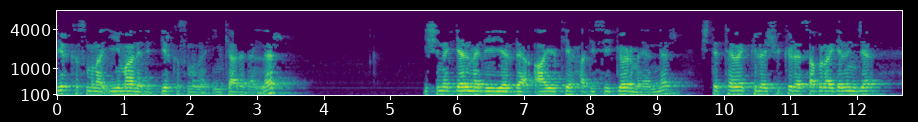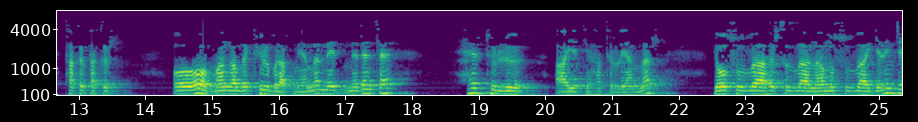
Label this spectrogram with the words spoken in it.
bir kısmına iman edip bir kısmını inkar edenler, işine gelmediği yerde ayeti hadisi görmeyenler, işte tevekküle, şüküre, sabıra gelince takır takır o mangalda kül bırakmayanlar ne, nedense her türlü ayeti hatırlayanlar yolsuzluğa, hırsızlığa, namussuzluğa gelince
